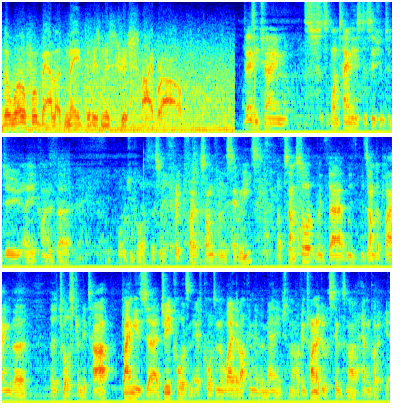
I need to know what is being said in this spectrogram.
With a woeful ballad made to his mistress' eyebrow. Daisy Chain, spontaneous decision to do a kind of a, what would you call it, a sort of freak folk song from the 70s of some sort, with uh, with, with Zonka playing the the 12 string guitar, playing his uh, G chords and F chords in the way that I can never manage. And I've been trying to do it since, and I haven't got it yet.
